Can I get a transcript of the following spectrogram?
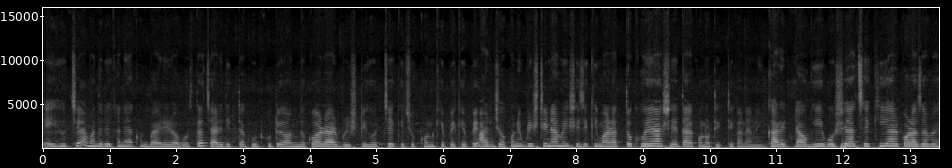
এই হচ্ছে আমাদের এখানে এখন বাইরের অবস্থা। চারিদিকটা ঘুটঘুটে অন্ধকার আর বৃষ্টি হচ্ছে কিছুক্ষণ খেপে খেপে। আর যখনই বৃষ্টি নামে সে যে কি মারাত্মক হয়ে আসে, তার কোনো ঠিক ঠিকানা নেই। কারেন্টটাও গিয়ে বসে আছে, কি আর করা যাবে?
